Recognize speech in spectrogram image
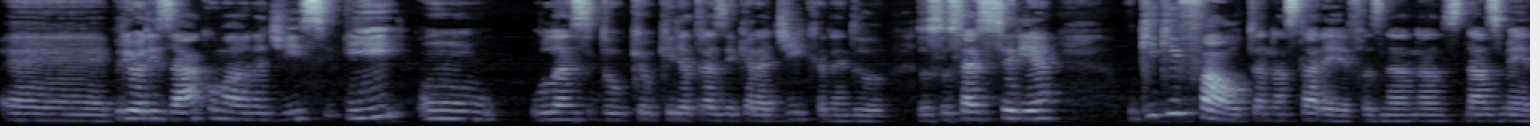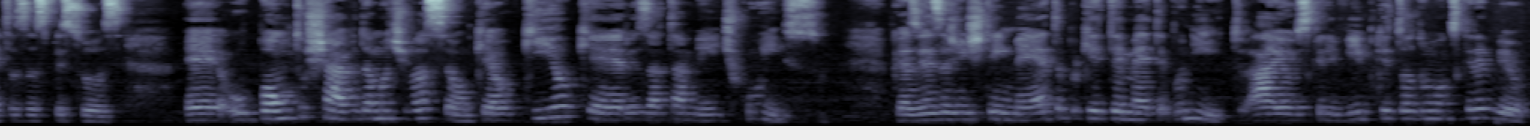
é, priorizar, como a Ana disse, e um, o lance do que eu queria trazer, que era a dica né, do, do sucesso, seria o que, que falta nas tarefas, na- nas, nas metas das pessoas. É o ponto-chave da motivação, que é o que eu quero exatamente com isso. Porque às vezes a gente tem meta porque ter meta é bonito. Ah, eu escrevi porque todo mundo escreveu.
